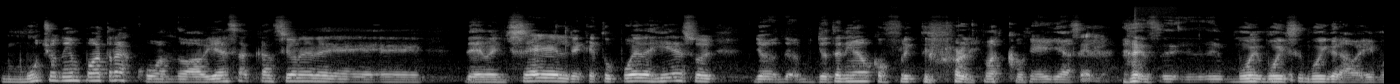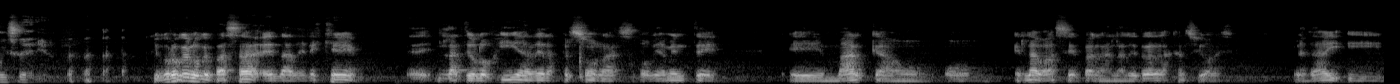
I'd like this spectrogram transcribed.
mucho tiempo atrás, cuando había esas canciones de, eh, de vencer, de que tú puedes y eso, yo, yo tenía conflicto y problemas con ella. ¿Serio? muy, muy, muy graves y muy serios. Yo creo que lo que pasa, en la es que eh, la teología de las personas, obviamente, eh, marca o, es la base para la letra de las canciones, ¿verdad? Y,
